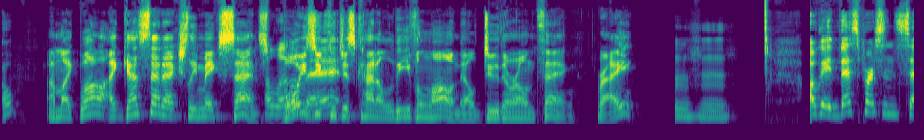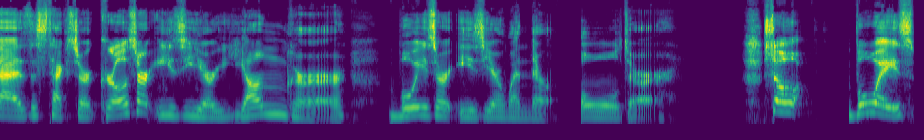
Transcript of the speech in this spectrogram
Oh. I'm like, well, I guess that actually makes sense. Boys, you can just kind of leave alone; they'll do their own thing, right? Mhm. Okay, this person says this texter, girls are easier younger, boys are easier when they're older. So boys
